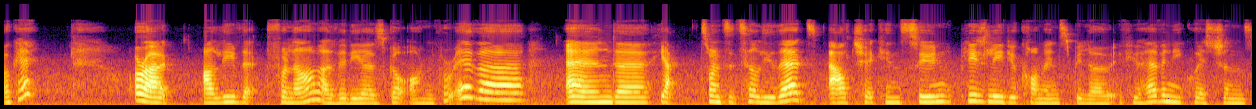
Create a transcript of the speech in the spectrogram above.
Okay? All right. I'll leave that for now. My videos go on forever. And uh, yeah, just wanted to tell you that. I'll check in soon. Please leave your comments below. If you have any questions,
